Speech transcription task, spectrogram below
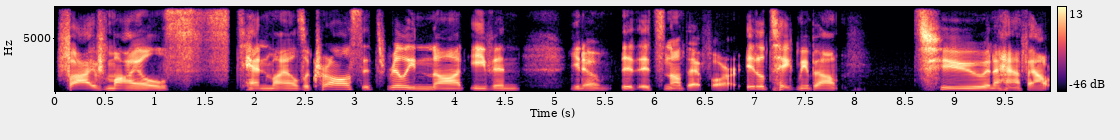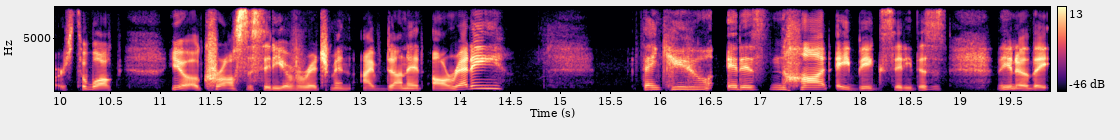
five miles, 10 miles across. It's really not even, you know, it, it's not that far. It'll take me about two and a half hours to walk, you know, across the city of Richmond. I've done it already. Thank you. It is not a big city. This is, you know, they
